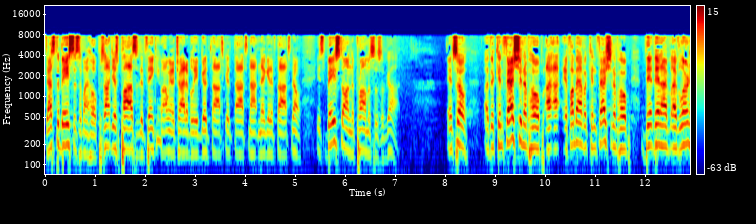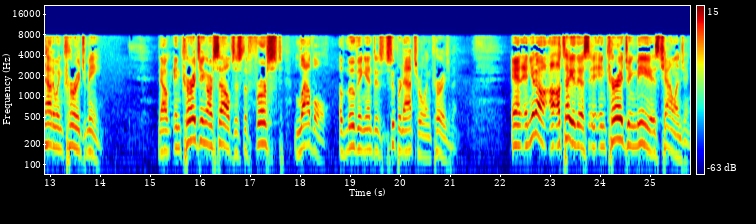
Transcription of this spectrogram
That's the basis of my hope. It's not just positive thinking. Well, I'm going to try to believe good thoughts, good thoughts, not negative thoughts. No, it's based on the promises of God. And so, uh, the confession of hope, I, I, if I'm going to have a confession of hope, then, then I've, I've learned how to encourage me. Now, encouraging ourselves is the first level of moving into supernatural encouragement. And, and you know, I'll tell you this, encouraging me is challenging.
